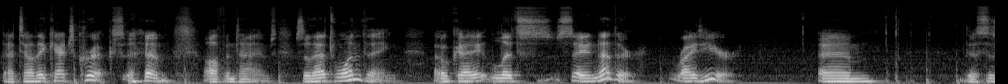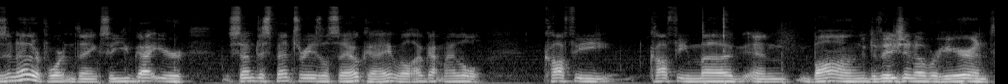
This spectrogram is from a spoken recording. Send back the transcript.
That's how they catch crooks, oftentimes. So that's one thing. Okay, let's say another right here. Um, this is another important thing. So you've got your some dispensaries will say, okay, well I've got my little coffee coffee mug and bong division over here, and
